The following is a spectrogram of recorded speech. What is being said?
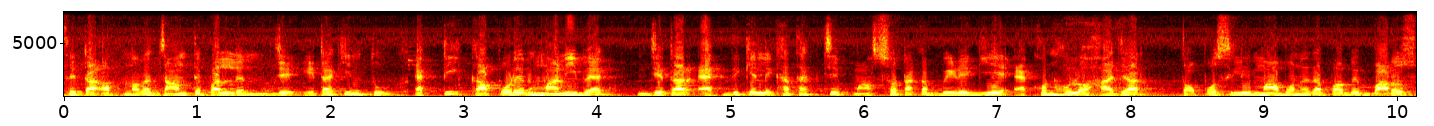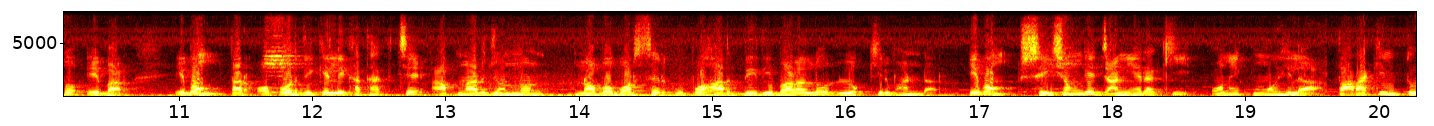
সেটা আপনারা জানতে পারলেন যে এটা কিন্তু একটি কাপড়ের মানি ব্যাগ যেটার একদিকে লেখা থাকছে পাঁচশো টাকা বেড়ে গিয়ে এখন হলো হাজার তপশিলি মা বোনেরা পাবে বারোশো এবার এবং তার অপর দিকে লেখা থাকছে, আপনার জন্য নববর্ষের উপহার দিদি বাড়ালো লক্ষ্মীর ভাণ্ডার। এবং সেই সঙ্গে জানিয়ে রাখি, অনেক মহিলা, তারা কিন্তু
